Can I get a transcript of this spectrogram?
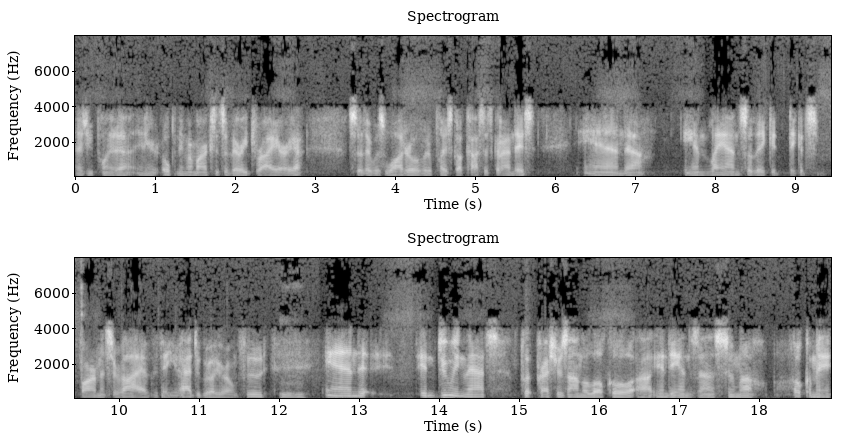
As you pointed out in your opening remarks, it's a very dry area. So there was water over a place called Casas Grandes, and uh, and land so they could they could farm and survive. That you had to grow your own food, mm-hmm. and in doing that, put pressures on the local uh, Indians, uh, Suma, Jocome,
